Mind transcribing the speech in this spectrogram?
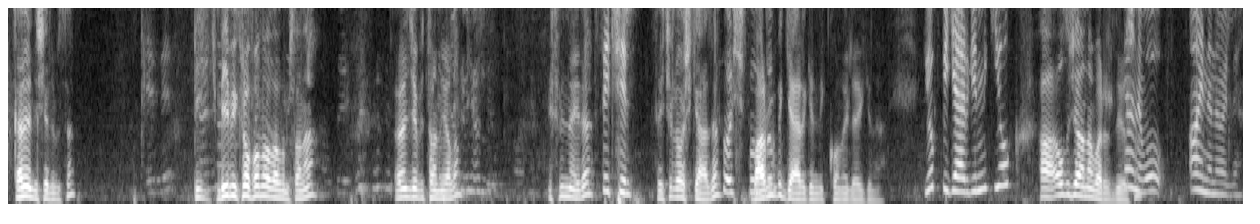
Sen endişeli misin? Evet. Bir, bir mikrofon alalım sana. Önce bir tanıyalım. İsmin neydi? Seçil. Seçil hoş geldin. Hoş buldum. Var mı bir gerginlik konuyla ilgili? Yok bir gerginlik yok. Ha olacağına varır diyorsun. Yani o aynen öyle.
